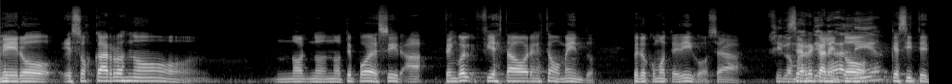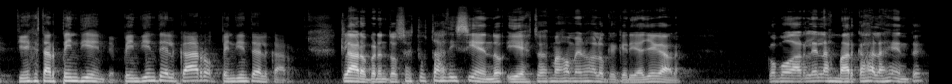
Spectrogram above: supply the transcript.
Pero esos carros no, no, no, no te puedo decir. Ah, tengo el fiesta ahora en este momento, pero como te digo, o sea, Si lo se recalentó. al día. Que si te tienes que estar pendiente, pendiente del carro, pendiente del carro. Claro, pero entonces tú estás diciendo, y esto es más o menos a lo que quería llegar, como darle las marcas a la gente,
